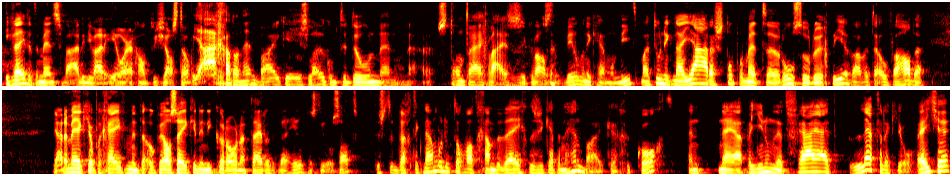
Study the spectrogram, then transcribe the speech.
ik weet dat er mensen waren die waren heel erg enthousiast over. Ja, ga dan handbiken, is leuk om te doen. En eh, stond eigenwijs als ik was, dat wilde ik helemaal niet. Maar toen ik na jaren stoppen met uh, rolstoelrugby, waar we het over hadden. Ja, dan merk je op een gegeven moment ook wel, zeker in die coronatijd, dat ik wel heel veel stil zat. Dus toen dacht ik, nou moet ik toch wat gaan bewegen. Dus ik heb een handbike eh, gekocht. En nou ja, je noemde het vrijheid, letterlijk joh. Weet je, eh,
